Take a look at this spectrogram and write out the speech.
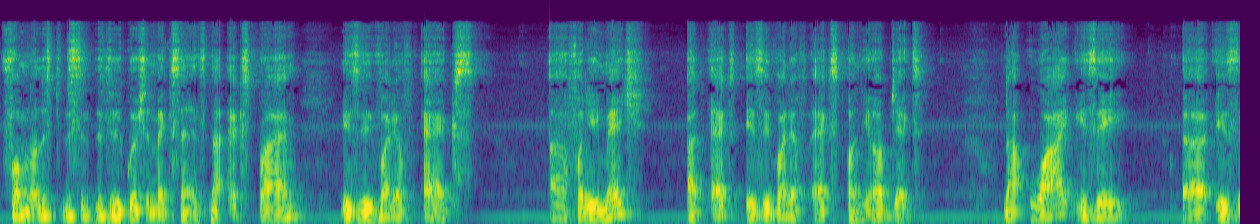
formula, this, this, little equation makes sense. Now x prime is the value of x uh, for the image and x is the value of x on the object. Now y is a uh, is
